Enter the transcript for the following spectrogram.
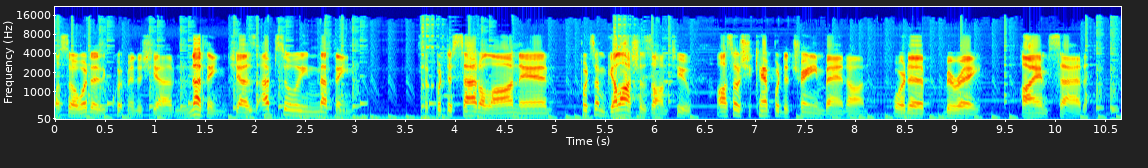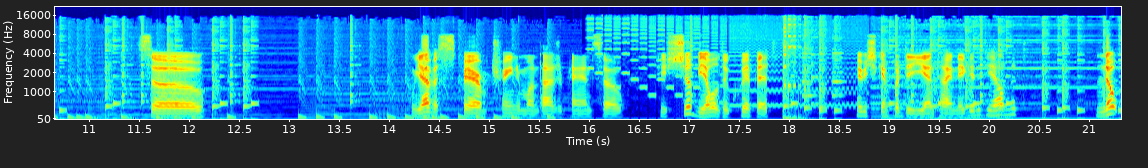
also, what equipment does she have? Nothing. She has absolutely nothing. So put the saddle on and put some galoshes on too. Also, she can't put the training band on. Or the beret. I am sad. So, we have a spare training montage band, so she should be able to equip it. Maybe she can put the anti-negativity helmet? Nope.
